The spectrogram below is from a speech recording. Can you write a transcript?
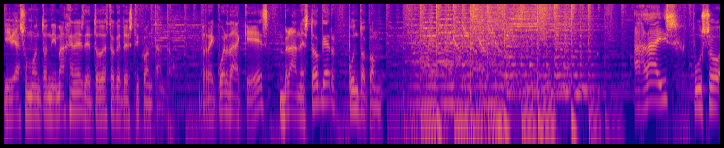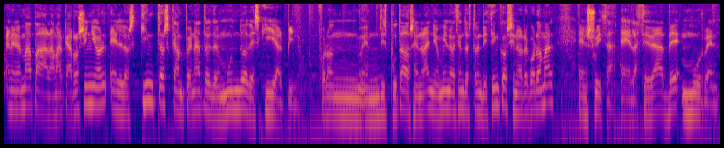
y veas un montón de imágenes de todo esto que te estoy contando. Recuerda que es brandstoker.com. Alais puso en el mapa a la marca Rosignol en los quintos campeonatos del mundo de esquí alpino. Fueron disputados en el año 1935, si no recuerdo mal, en Suiza, en la ciudad de Murren.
